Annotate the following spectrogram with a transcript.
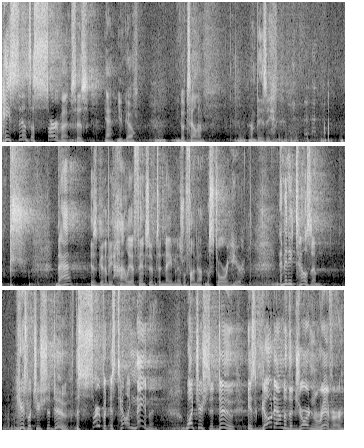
He sends a servant, says, Yeah, you go. You go tell him, I'm busy. that is going to be highly offensive to Naaman, as we'll find out in the story here. And then he tells him, Here's what you should do. The servant is telling Naaman, what you should do is go down to the Jordan River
